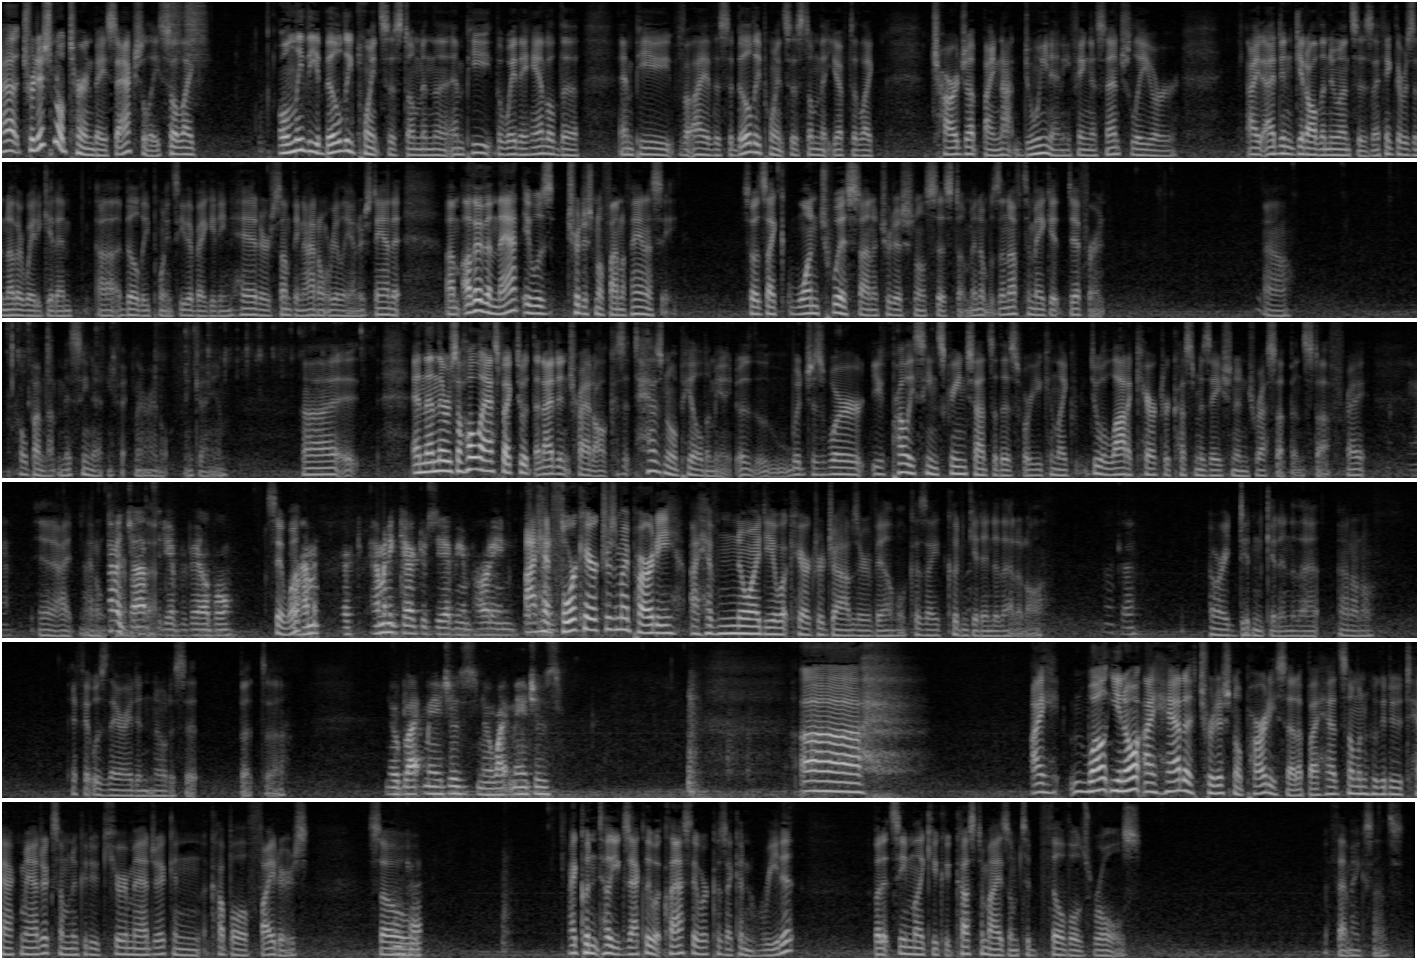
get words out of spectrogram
Uh, traditional turn-based, actually. So like, only the ability point system and the MP, the way they handled the MP via this ability point system that you have to like charge up by not doing anything essentially, or I, I didn't get all the nuances. I think there was another way to get uh, ability points, either by getting hit or something. I don't really understand it. Um, other than that, it was traditional Final Fantasy. So it's like one twist on a traditional system, and it was enough to make it different. Oh. Hope I'm not missing anything there. I don't think I am. Uh, and then there's a whole aspect to it that I didn't try at all because it has no appeal to me. uh, Which is where you've probably seen screenshots of this where you can like do a lot of character customization and dress up and stuff, right? Yeah. Yeah, I, I don't. What care kind of about jobs did you have available? Say Or what? how many how many characters do you have in your party? I had four characters in my party. I have no idea what character jobs are available because I couldn't get into that at all, Okay. or I didn't get into that. I don't know. If it was there, I didn't notice it, but. uh No black mages. No white mages. Uh I well, you know, I had a traditional party setup. I had someone who could do attack magic, someone who could do cure magic, and a couple of fighters. So Okay. I couldn't tell you exactly what class they were because I couldn't read it, but it seemed like you could customize them to fill those roles. If that makes sense.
